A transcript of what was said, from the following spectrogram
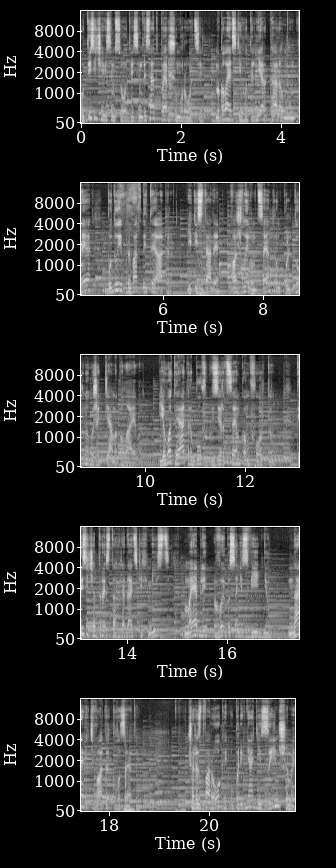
У 1881 році миколаївський готельєр Карл Монте будує приватний театр, який стане важливим центром культурного життя Миколаєва. Його театр був взірцем комфорту. 1300 глядацьких місць, меблі, виписані з відню, навіть ватер-клозети. Через два роки, у порівнянні з іншими,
